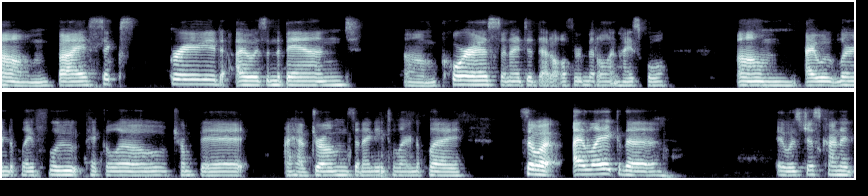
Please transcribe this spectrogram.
um, by sixth grade, I was in the band um, chorus, and I did that all through middle and high school. Um, I would learn to play flute, piccolo, trumpet. I have drums that I need to learn to play. So I, I like the, it was just kind of,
